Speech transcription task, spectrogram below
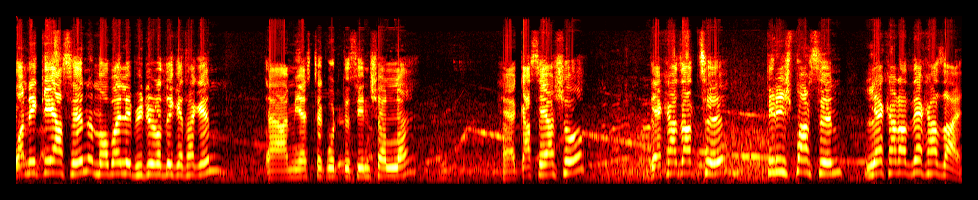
অনেকেই আছেন মোবাইলে ভিডিওটা দেখে থাকেন। আমি আজটা করতেছি ইনশাল্লাহ। হ্যাঁ কাছে আসো। দেখা যাচ্ছে তিরিশ পার্সেন্ট লেখাটা দেখা যায়।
